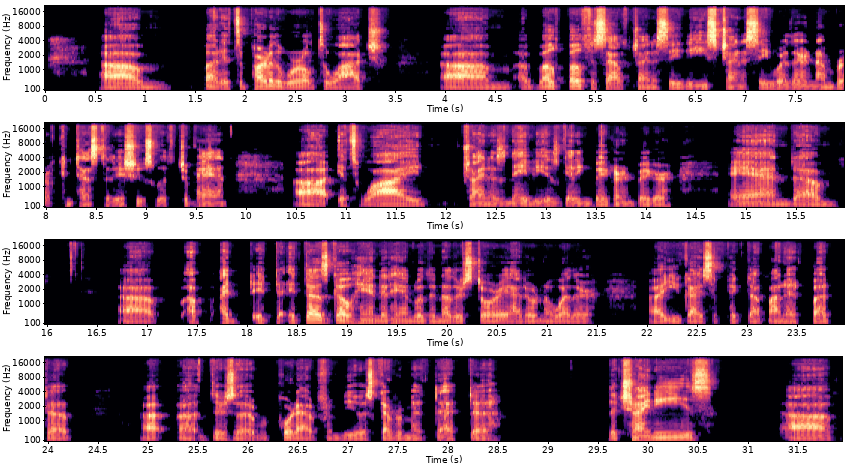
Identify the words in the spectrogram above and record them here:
Um, but it's a part of the world to watch. Um, both both the South China Sea, the East China Sea, where there are a number of contested issues with Japan. Uh, it's why China's navy is getting bigger and bigger, and um, uh, I, it it does go hand in hand with another story. I don't know whether uh, you guys have picked up on it, but uh, uh, uh there's a report out from the U.S. government that the Chinese are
